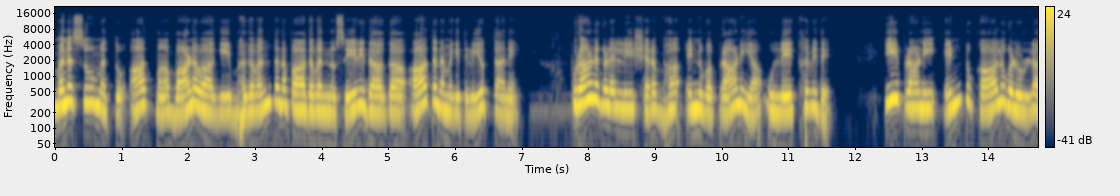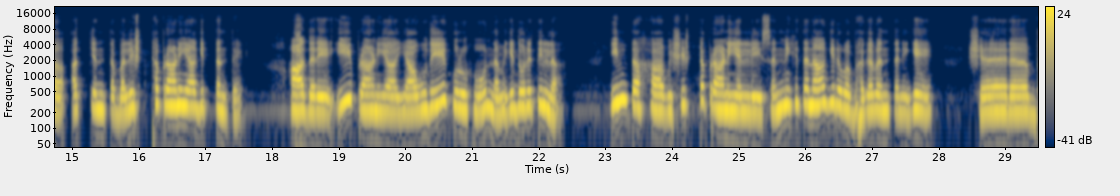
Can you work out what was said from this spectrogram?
ಮನಸ್ಸು ಮತ್ತು ಆತ್ಮ ಬಾಣವಾಗಿ ಭಗವಂತನ ಪಾದವನ್ನು ಸೇರಿದಾಗ ಆತ ನಮಗೆ ತಿಳಿಯುತ್ತಾನೆ. ಪುರಾಣಗಳಲ್ಲಿ ಶರಭ ಎನ್ನುವ ಪ್ರಾಣಿಯ ಉಲ್ಲೇಖವಿದೆ. ಈ ಪ್ರಾಣಿ ಎಂಟು ಕಾಲುಗಳುಳ್ಳ ಅತ್ಯಂತ ಬಲಿಷ್ಠ ಪ್ರಾಣಿಯಾಗಿತ್ತಂತೆ. ಆದರೆ ಈ ಪ್ರಾಣಿಯ ಯಾವುದೇ ಕುರುಹು ನಮಗೆ ದೊರೆತಿಲ್ಲ. ಇಂತಹ ವಿಶಿಷ್ಟ ಪ್ರಾಣಿಯಲ್ಲಿ ಸನ್ನಿಹಿತನಾಗಿರುವ ಭಗವಂತನಿಗೆ ಶರಭ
